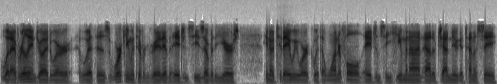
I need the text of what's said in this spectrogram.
What I've really enjoyed where, with is working with different creative agencies over the years you know, today we work with a wonderful agency, Humanaut, out of Chattanooga, Tennessee,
